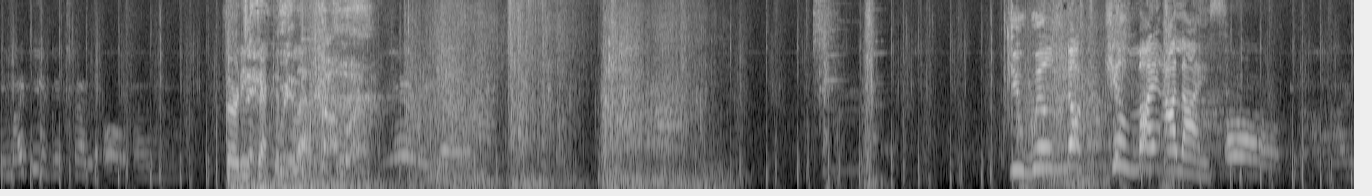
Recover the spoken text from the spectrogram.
it might be a good time to ult. I don't 30 seconds left. There we go. You will not kill my allies. Oh god.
